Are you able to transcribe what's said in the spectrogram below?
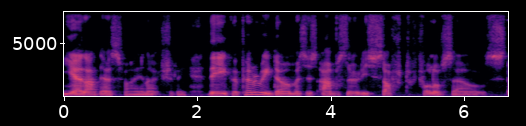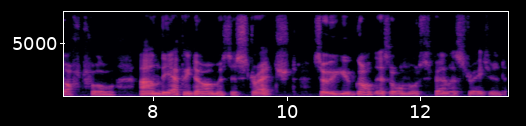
yeah, that is fine actually. The papillary dermis is absolutely stuffed full of cells, stuffed full, and the epidermis is stretched. So you've got this almost fenestrated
